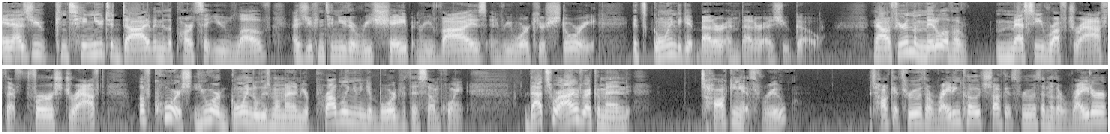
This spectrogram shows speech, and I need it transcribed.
And as you continue to dive into the parts that you love, as you continue to reshape and revise and rework your story, it's going to get better and better as you go. Now, if you're in the middle of a messy, rough draft, that first draft, of course, you are going to lose momentum. You're probably going to get bored with this at some point. That's where I would recommend talking it through. Talk it through with a writing coach, talk it through with another writer,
